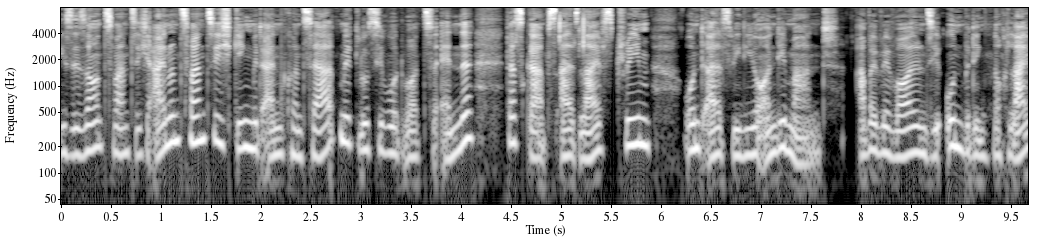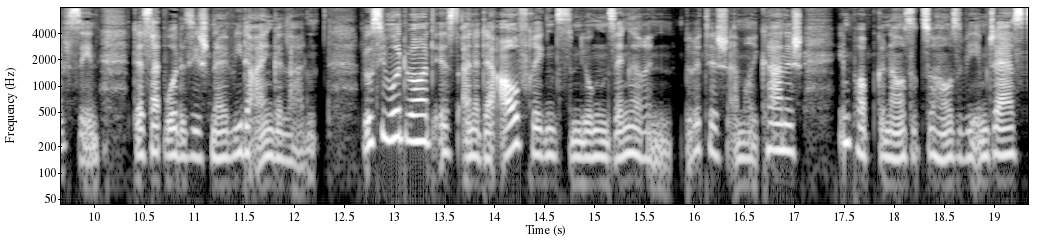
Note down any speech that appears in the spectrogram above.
Die Saison 2021 ging mit einem Konzert mit Lucy Woodward zu Ende. Das gab's als Livestream und als Video on Demand. Aber wir wollen sie unbedingt noch live sehen. Deshalb wurde sie schnell wieder eingeladen. Lucy Woodward ist eine der aufregendsten jungen Sängerinnen, britisch-amerikanisch, im Pop genauso zu Hause wie im Jazz,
